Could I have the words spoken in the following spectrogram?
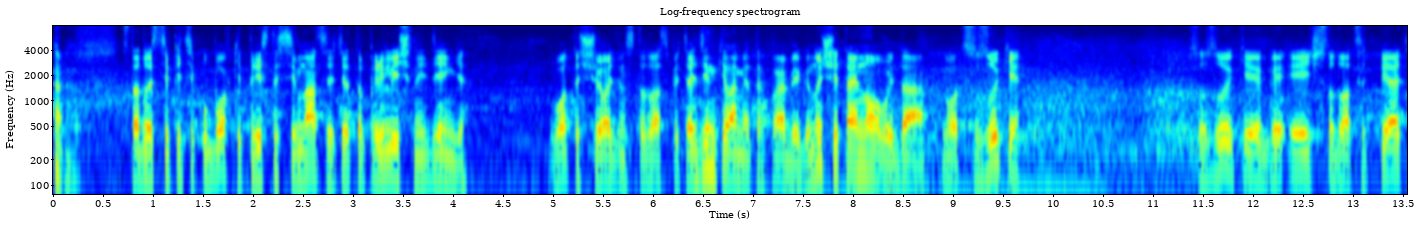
125 кубовки 317 это приличные деньги. Вот еще один 125. Один километр пробега. Ну, считай новый, да. Вот, Suzuki. Suzuki GH 125.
